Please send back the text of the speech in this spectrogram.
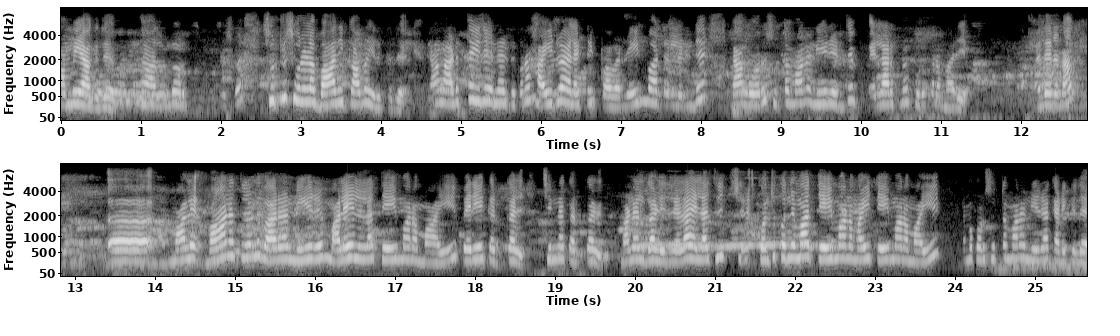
கம்மியாகுது. அது வந்து ஒரு சுற்றுச்சூழலை பாதிக்காமல் இருக்குது. நாங்கள் அடுத்த இது என்ன எடுத்துக்கோன்னா ஹைட்ரோ எலக்ட்ரிக் பவர் ரெயின் வாட்டர்லேருந்து நாங்கள் ஒரு சுத்தமான நீர் எடுத்து எல்லாருக்குமே கொடுக்குற மாதிரி. அது என்னன்னா ஆஹ் மலை வானத்திலிருந்து வர நீர் மலையிலலாம் தேய்மானமாகி பெரிய கற்கள் சின்ன கற்கள் மணல்கள் இதுலலாம் எல்லாத்துலேயும் கொஞ்சம் கொஞ்சமாக தேய்மானமாகி தேய்மானமாகி நமக்கு ஒரு சுத்தமான நீராக கிடைக்குது.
